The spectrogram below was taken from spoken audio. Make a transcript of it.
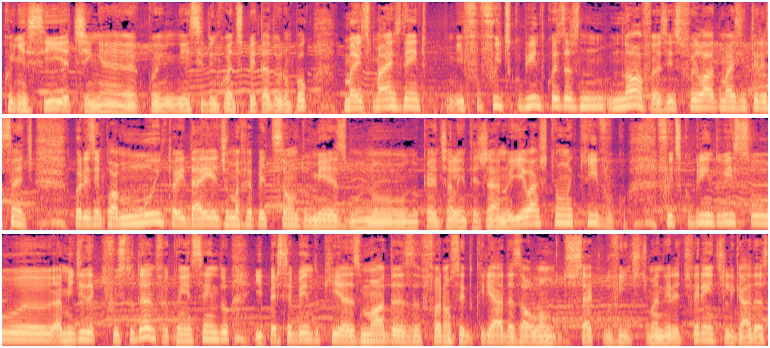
conhecia, tinha conhecido enquanto espectador um pouco, mas mais dentro. E fui descobrindo coisas novas, isso foi o lado mais interessante. Por exemplo, há muito a ideia de uma repetição do mesmo no, no cante alentejano, e eu acho que é um equívoco. Fui descobrindo isso uh, à medida que fui estudando, fui conhecendo e percebendo que as modas foram sendo criadas ao longo do século XX de maneira diferente, ligadas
